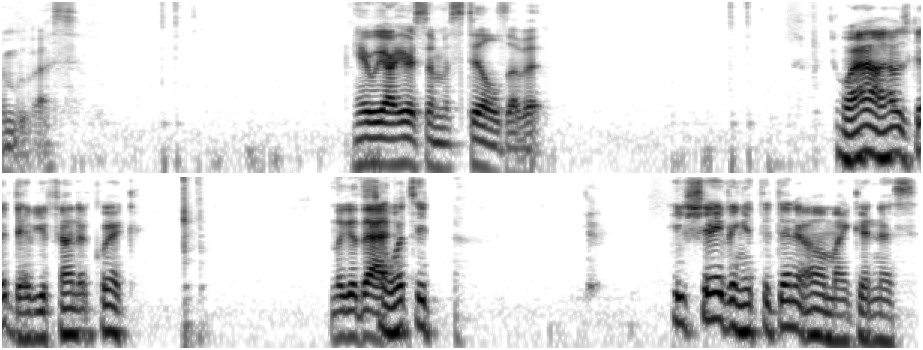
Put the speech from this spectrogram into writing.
remove us. Here we are. Here's some stills of it. Wow, that was good, Dave. You found it quick. Look at that. So what's he? He's shaving at the dinner. Oh my goodness.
